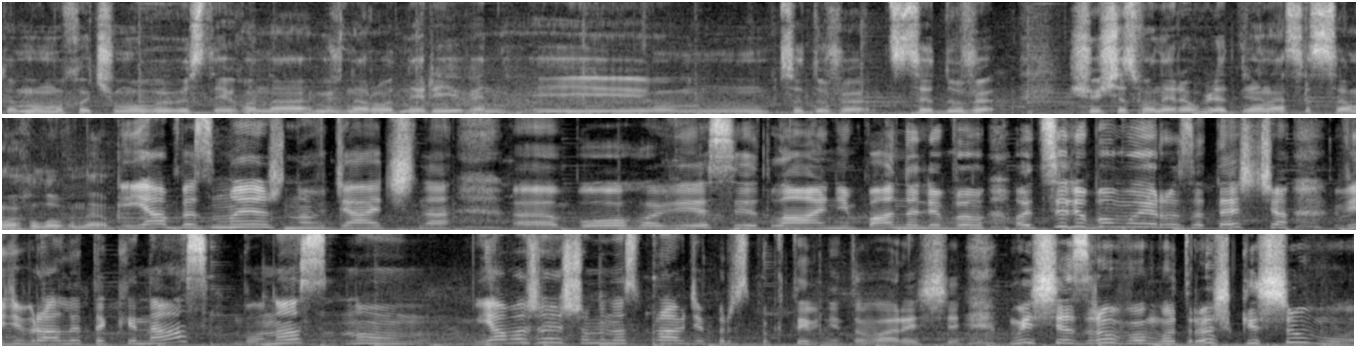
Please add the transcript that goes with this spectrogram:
тому ми хочемо вивести його на міжнародний рівень. І це дуже, це дуже, що зараз вони роблять, для нас це саме головне. Я безмежно вдячна е, Богові, Світлані, пану Любим, отцю Любомиру за те, що відібрали таки нас. Бо у нас, ну я вважаю, що ми насправді перспективні товариші. Ми ще зробимо трошки шуму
